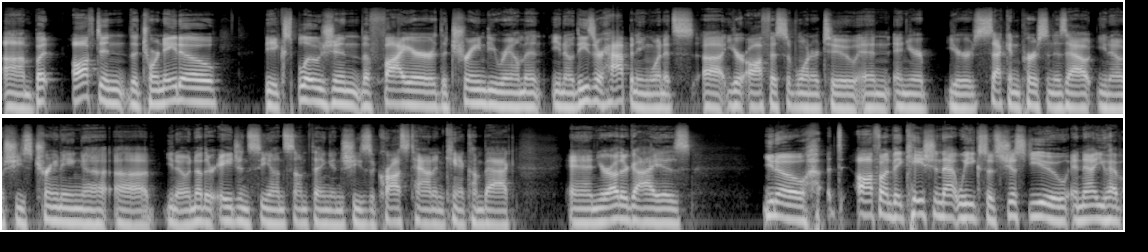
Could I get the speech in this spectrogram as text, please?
Um, but often the tornado, the explosion, the fire, the train derailment, you know, these are happening when it's uh, your office of one or two, and and your your second person is out. You know, she's training a, a you know another agency on something, and she's across town and can't come back, and your other guy is you know, off on vacation that week. So it's just you. And now you have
